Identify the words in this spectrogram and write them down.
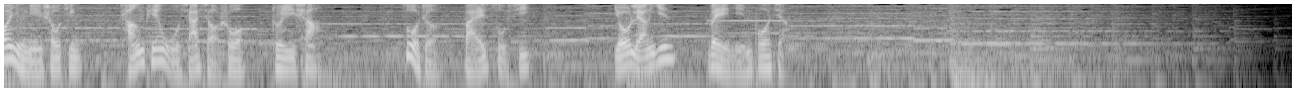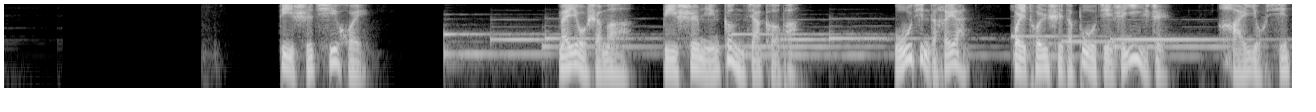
欢迎您收听长篇武侠小说《追杀》，作者白素熙，由良音为您播讲。第十七回，没有什么比失明更加可怕。无尽的黑暗会吞噬的不仅是意志，还有心。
